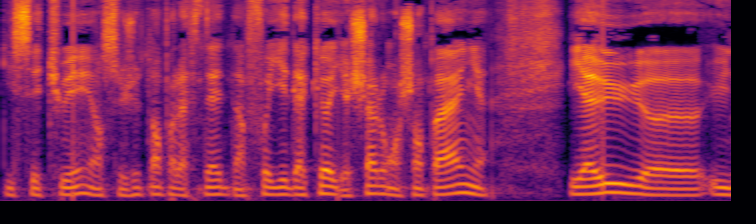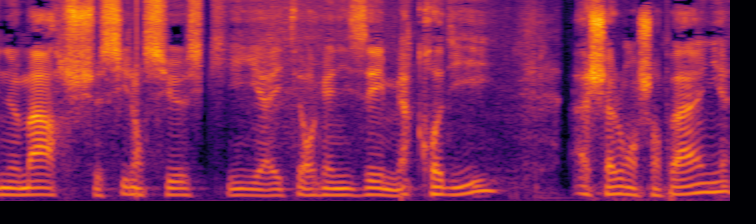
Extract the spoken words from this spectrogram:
qui s'est tué en se jetant par la fenêtre d'un foyer d'accueil à Châlons en Champagne. Il y a eu euh, une marche silencieuse qui a été organisée mercredi à Châlons en Champagne.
